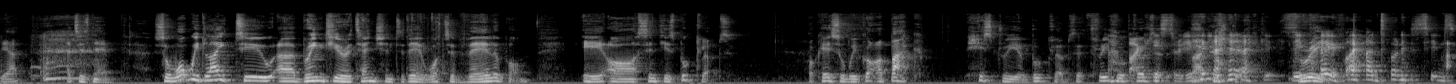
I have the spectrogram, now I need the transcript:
Yeah, that's his name. So, what we'd like to uh, bring to your attention today, what's available, eh, are Cynthia's book clubs. Okay, so we've got a back history of book clubs, uh, three book Back clubs. history. Back history. Like, Three. I, if I had done it since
